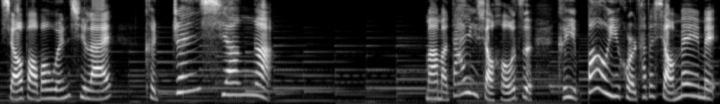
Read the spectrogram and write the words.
小宝宝闻起来可真香啊！妈妈答应小猴子可以抱一会儿他的小妹妹。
